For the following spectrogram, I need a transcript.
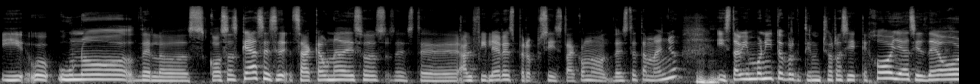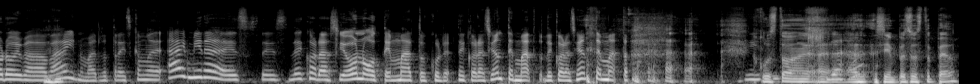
Y u- uno de las cosas que hace es saca una de esos este, alfileres, pero pues, sí está como de este tamaño y está bien bonito porque tiene un chorro así de que joyas y es de oro y va, va, va, y nomás lo traes como de, ay, mira, es, es decoración o te mato, decoración, te mato, decoración, te mato. Justo eh, eh, así empezó este pedo.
